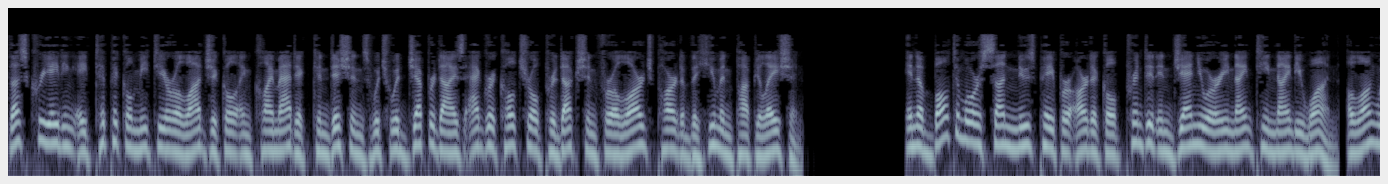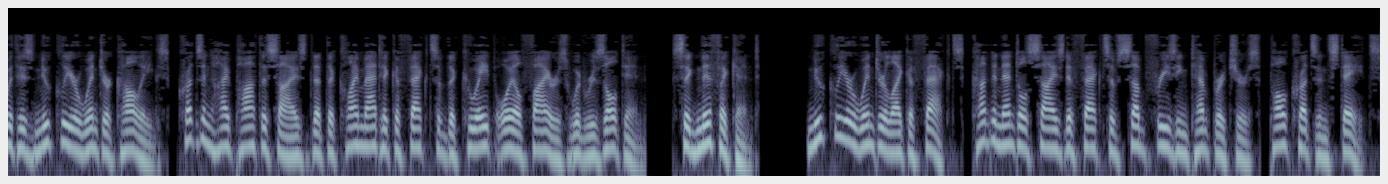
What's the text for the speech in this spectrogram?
thus creating atypical meteorological and climatic conditions which would jeopardize agricultural production for a large part of the human population. In a Baltimore Sun newspaper article printed in January 1991, along with his nuclear winter colleagues, Crutzen hypothesized that the climatic effects of the Kuwait oil fires would result in significant nuclear winter-like effects, continental-sized effects of sub-freezing temperatures. Paul Crutzen states,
